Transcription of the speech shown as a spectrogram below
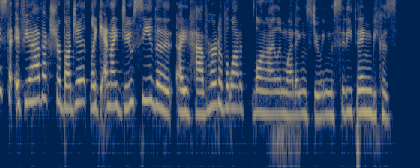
nice th- if you have extra budget like and i do see the i have heard of a lot of long island weddings doing the city thing because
